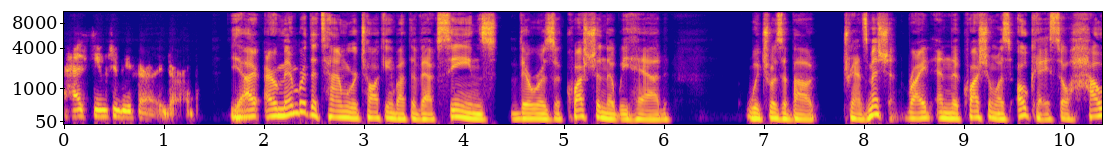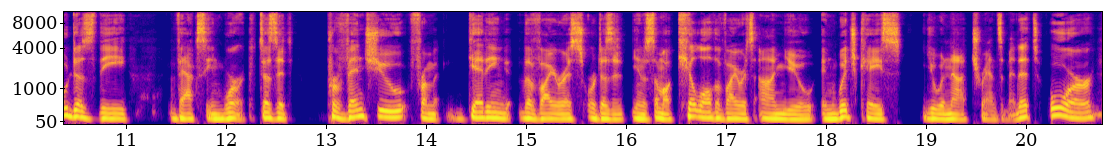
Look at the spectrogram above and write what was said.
has seemed to be fairly durable. Yeah, I, I remember the time we were talking about the vaccines, there was a question that we had, which was about transmission, right? And the question was, okay, so how does the vaccine work? Does it prevent you from getting the virus or does it, you know, somehow kill all the virus on you, in which case you would not transmit it? Or mm-hmm.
